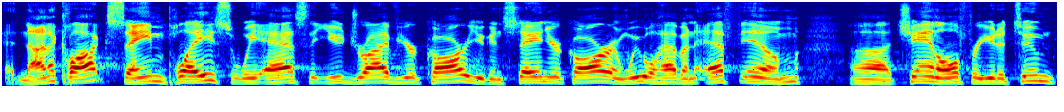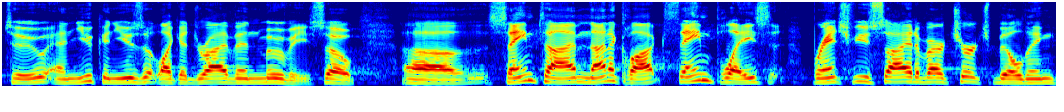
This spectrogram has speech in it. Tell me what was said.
At 9 o'clock, same place, we ask that you drive your car. You can stay in your car, and we will have an FM uh, channel for you to tune to, and you can use it like a drive in movie. So, uh, same time, 9 o'clock, same place, Branchview side of our church building.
